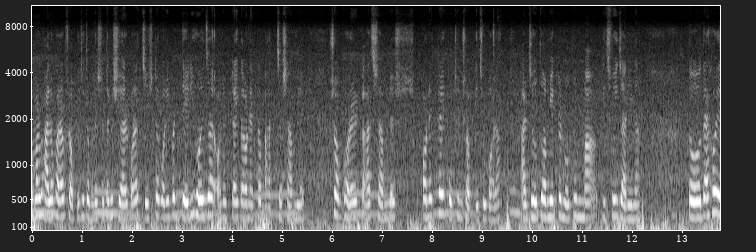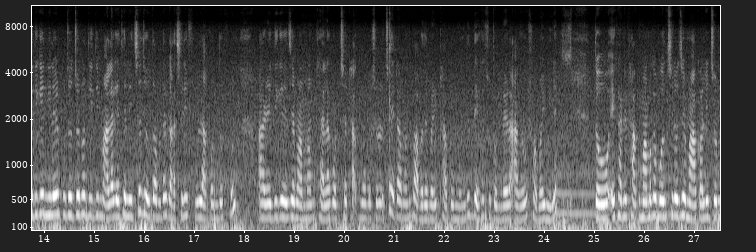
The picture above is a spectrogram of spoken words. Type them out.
আমার ভালো খারাপ সব কিছু তোমাদের সাথে আমি শেয়ার করার চেষ্টা করি বাট দেরি হয়ে যায় অনেকটাই, কারণ একটা বাচ্চা সামলে, সব ঘরের কাজ সামলে অনেকটাই কঠিন সব কিছু করা। আর যেহেতু আমি একটা নতুন মা, কিছুই জানি না। তো দেখো, এদিকে নীলের পুজোর জন্য দিদি মালা গেঁথে নিচ্ছে, যেহেতু আমাদের গাছেরই ফুল, আকন্দ ফুল। আর এদিকে যে মাম্মাম খেলা করছে, ঠাকুমা বসে রয়েছে, এটা আমাদের বাবাদের বাড়ির ঠাকুর মন্দির। দেখেছ তোমরা এর আগেও সবাই মিলে। তো এখানে ঠাকুমা আমাকে বলছিল যে মা কালীর জন্য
